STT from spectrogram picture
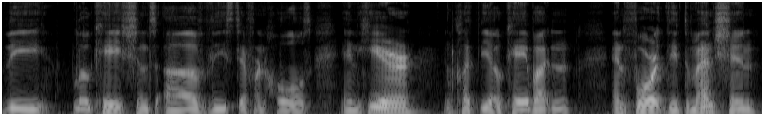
the locations of these different holes in here and click the OK button. And for the dimension,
